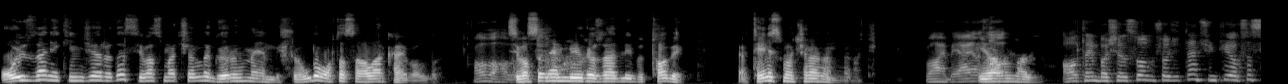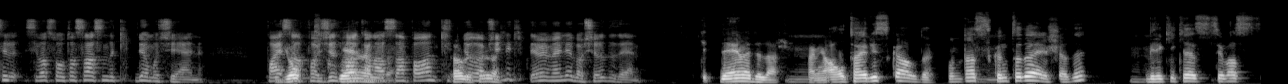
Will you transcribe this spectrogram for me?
O yüzden ikinci yarıda Sivas maçlarında görülmeyen bir şey oldu. Orta sahalar kayboldu. Allah Allah. Sivas'ın en büyük özelliği bu. Tabii. Ya, tenis maçına döndü maç. Vay be. Yani İnanılmaz. Altay'ın başarısı olmuş o cidden. Çünkü yoksa Siv- Sivas orta sahasında kilitliyor maçı yani. Faysal Yok, kitleyemediler. Hakan Aslan falan kilitliyorlar Tabii, tabii. şekilde. Kitlememeli başarılı da yani. Kitleyemediler. Hmm. Hani Altay risk aldı. Bundan Hmm. sıkıntı da yaşadı. Hı. Bir iki kez Sivas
